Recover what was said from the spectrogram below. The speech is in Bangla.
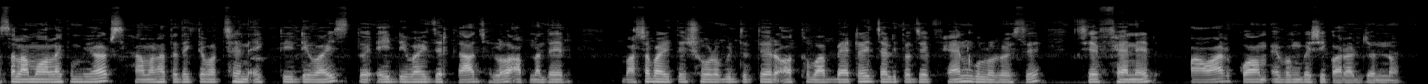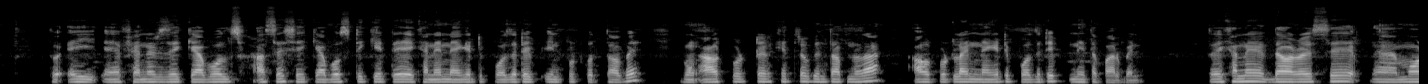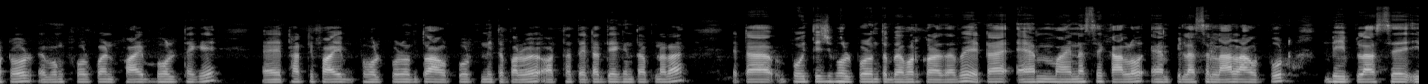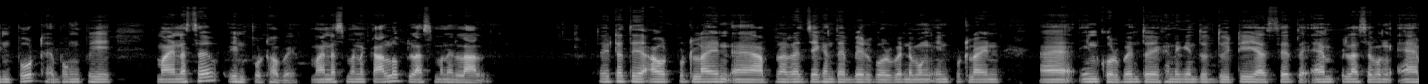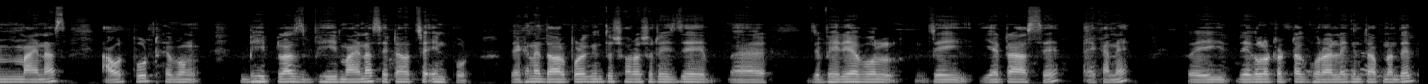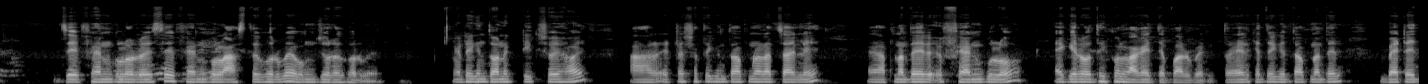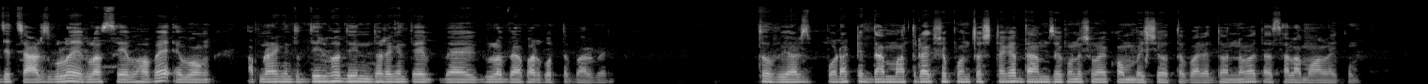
আসসালামু আলাইকুম ভিউয়ার্স, আমার হাতে দেখতে পাচ্ছেন একটি ডিভাইস তো এই ডিভাইসের কাজ হলো আপনাদের বাসা বাড়িতে সৌর বিদ্যুতের অথবা ব্যাটারি চালিত যে ফ্যানগুলো রয়েছে, সে ফ্যানের পাওয়ার কম এবং বেশি করার জন্য। তো এই ফ্যানের যে ক্যাবলস আছে, সেই ক্যাবলসটি কেটে এখানে নেগেটিভ পজিটিভ ইনপুট করতে হবে এবং আউটপুটের ক্ষেত্রেও কিন্তু আপনারা আউটপুট লাইন নেগেটিভ পজিটিভ নিতে পারবেন। তো এখানে দেওয়া রয়েছে মোটর এবং ফোর পয়েন্ট ফাইভ ভোল্ট থেকে থার্টি ফাইভ ভোল্ট পর্যন্ত আউটপুট নিতে পারবে। অর্থাৎ এটা দিয়ে কিন্তু আপনারা এটা পঁয়ত্রিশ ভোল্ট পর্যন্ত ব্যবহার করা যাবে। এটা এম মাইনাসে কালো এম প্লাসে লাল আউটপুট ভি প্লাসে ইনপুট এবং ভি মাইনাসে ইনপুট হবে। মাইনাস মানে কালো প্লাস মানে লাল। তো এটাতে আউটপুট লাইন আপনারা যেখান থেকে বের করবেন এবং ইনপুট লাইন ইন করবেন, তো এখানে কিন্তু দুইটি আছে। তো এম প্লাস এবং এম মাইনাস আউটপুট এবং ভি প্লাস ভি মাইনাস এটা হচ্ছে ইনপুট তো এখানে দেওয়ার পরে কিন্তু সরাসরি যে যে ভেরিয়েবল যেই ইয়েটা আছে এখানে, তো এই রেগুলেটরটা ঘোরালে কিন্তু আপনাদের যে ফ্যানগুলো রয়েছে ফ্যানগুলো আস্তে ঘুরবে এবং জোরে ঘুরবে। এটা কিন্তু অনেক টেকসই হয়। আর এটার সাথে কিন্তু আপনারা চাইলে আপনাদের ফ্যানগুলো একের অধিকও লাগাইতে পারবেন। তো এর ক্ষেত্রে কিন্তু আপনাদের ব্যাটারির যে চার্জগুলো, এগুলো সেভ হবে এবং আপনারা কিন্তু দীর্ঘদিন ধরে কিন্তু এগুলো ব্যবহার করতে পারবেন। তো ভিউয়ার্স প্রোডাক্টের দাম মাত্র একশো পঞ্চাশ টাকা, দাম যে কোনো সময় কম বেশি হতে পারে। ধন্যবাদ, আসসালামু আলাইকুম।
